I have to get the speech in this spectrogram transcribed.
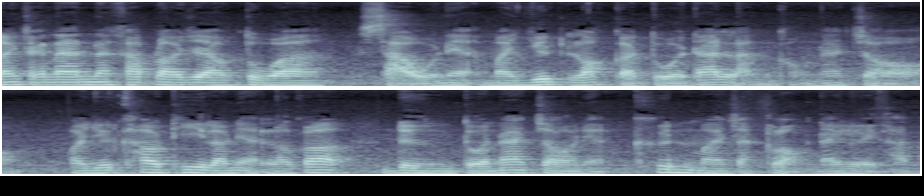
หลังจากนั้นนะครับเราจะเอาตัวเสาเนี่ยมายึดล็อกกับตัวด้านหลังของหน้าจอ พอยึดเข้าที่แล้วเนี่ยเราก็ดึงตัวหน้าจอเนี่ยขึ้นมาจากกล่องได้เลยครับ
